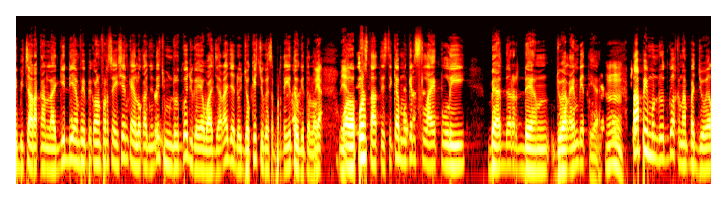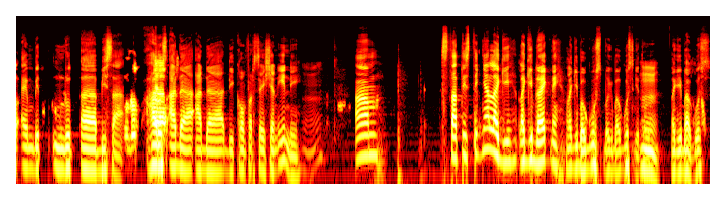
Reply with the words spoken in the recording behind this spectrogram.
dibicarakan lagi di MVP conversation kayak Luka Doncic menurut gue juga ya wajar aja. Do Jokic juga seperti itu gitu loh. Ya, ya. Walaupun statistiknya mungkin slightly better than Joel Embiid ya. Mm. Tapi menurut gua kenapa Joel Embiid menurut eh, bisa harus ada ada di conversation ini? Um, statistiknya lagi lagi baik nih, lagi bagus, lagi bagus gitu, Hmm. lagi bagus.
